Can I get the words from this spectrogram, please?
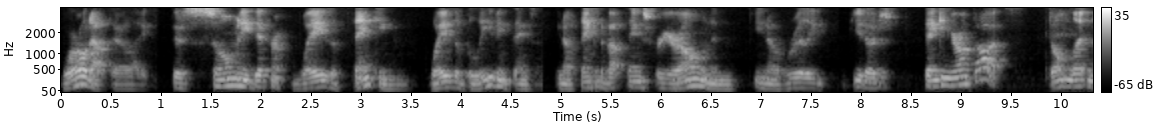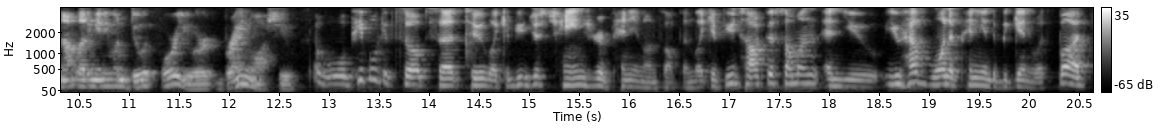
world out there. Like there's so many different ways of thinking, ways of believing things. You know, thinking about things for your own, and you know, really, you know, just thinking your own thoughts. Don't let not letting anyone do it for you or brainwash you. Well, people get so upset too. Like if you just change your opinion on something, like if you talk to someone and you you have one opinion to begin with, but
